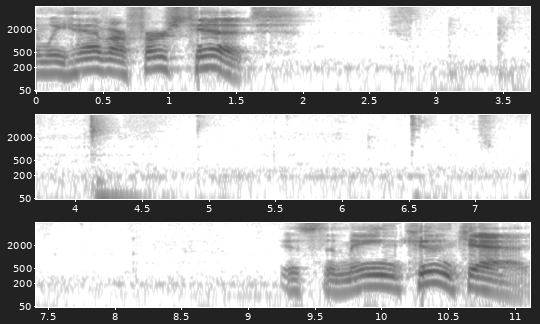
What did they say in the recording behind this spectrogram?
And we have our first hit. It's the Maine Coon Cat.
